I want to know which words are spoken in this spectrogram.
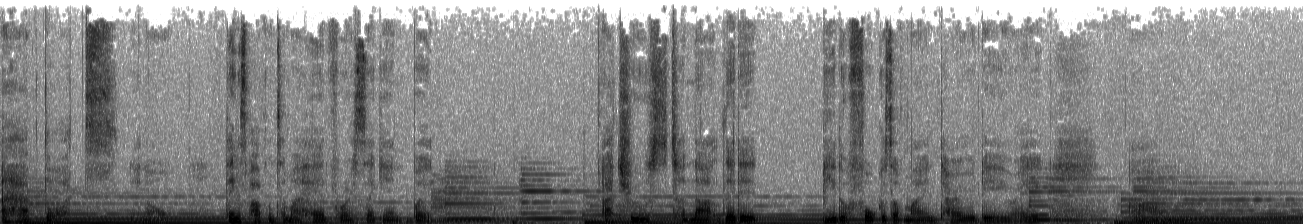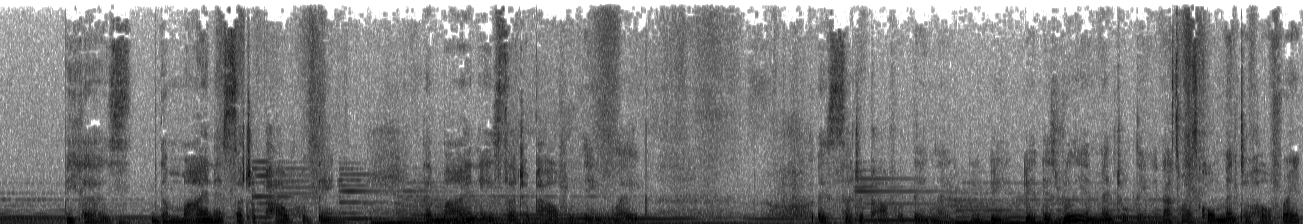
I have thoughts, you know, things pop into my head for a second, but I choose to not let it be the focus of my entire day, right? Um, because the mind is such a powerful thing. The mind is such a powerful thing. Like, it's such a powerful thing. Like, it, it's really a mental thing, and that's why it's called mental health, right?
